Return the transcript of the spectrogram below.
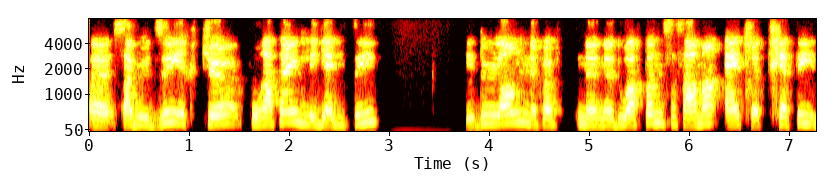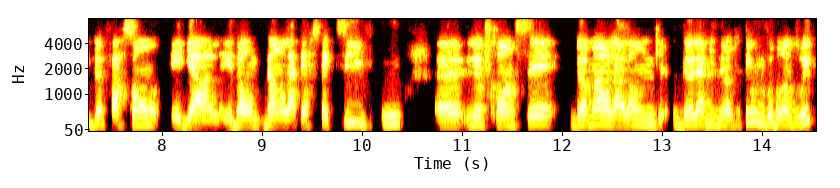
Ça veut dire que pour atteindre l'égalité, les deux langues ne, peuvent, ne, ne, doivent pas nécessairement être traitées de façon égale. Et donc, dans la perspective où euh, le français demeure la langue de la minorité au Nouveau-Brunswick,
